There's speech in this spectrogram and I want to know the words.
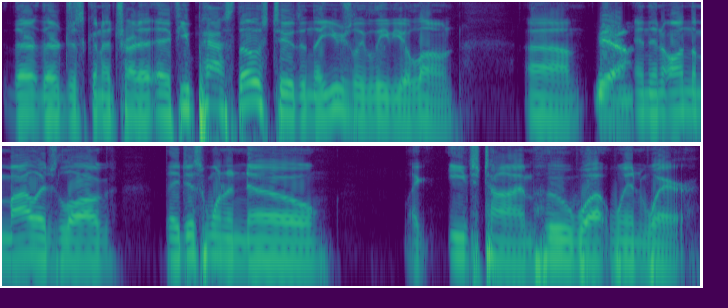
they're they're just gonna try to if you pass those two, then they usually leave you alone. Um, Yeah. and then on the mileage log, they just want to know like each time who, what, when, where.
